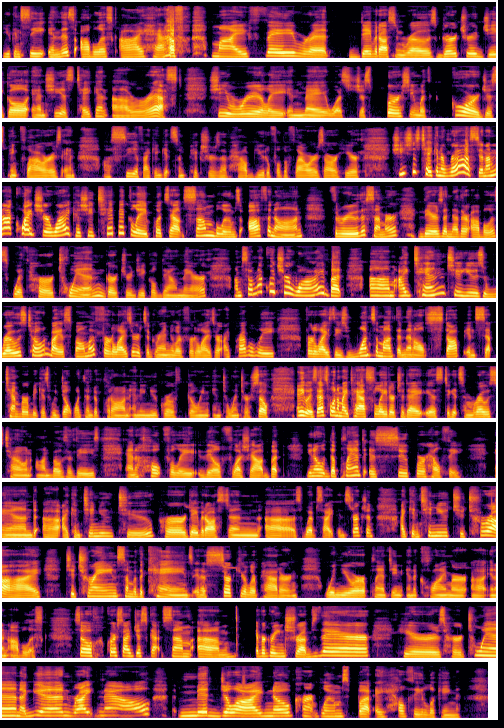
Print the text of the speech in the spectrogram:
you can see in this obelisk, I have my favorite David Austin Rose, Gertrude Jekyll, and she has taken a rest. She really, in May, was just bursting with gorgeous pink flowers and I'll see if I can get some pictures of how beautiful the flowers are here. She's just taking a rest and I'm not quite sure why because she typically puts out some blooms off and on through the summer. There's another obelisk with her twin, Gertrude Jekyll, down there. Um, so I'm not quite sure why, but um, I tend to use Rose Tone by Espoma fertilizer. It's a granular fertilizer. I probably fertilize these once a month and then I'll stop in September because we don't want them to put on any new growth going into winter. So anyways, that's one of my tasks later today is to get some rose tone on both of these and hopefully they'll flush out. But you know, the plant is super healthy. And uh, I continue to, per David Austin's uh, website instruction, I continue to try to train some of the canes in a circular pattern when you're planting in a climber uh, in an obelisk. So, of course, I've just got some um, evergreen shrubs there. Here's her twin again right now, mid-July, no current blooms, but a healthy looking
